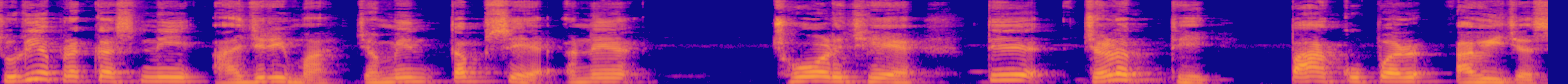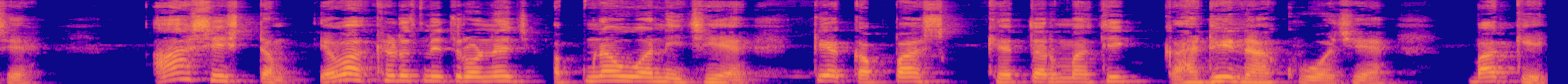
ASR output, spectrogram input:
સૂર્યપ્રકાશની હાજરીમાં જમીન તપશે અને છોડ છે તે ઝડપથી પાક ઉપર આવી જશે. આ સિસ્ટમ એવા ખેડૂત મિત્રોને જ અપનાવવાની છે કે કપાસ ખેતરમાંથી કાઢી નાખવો છે. બાકી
